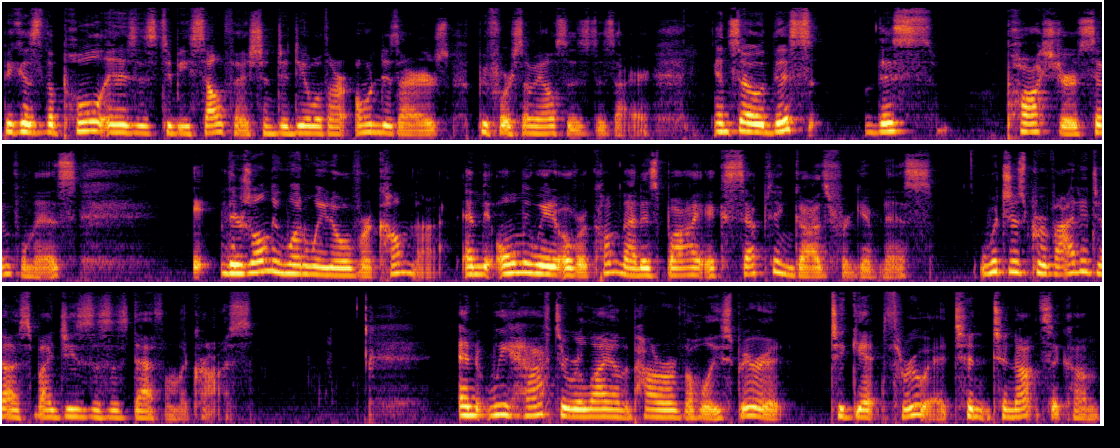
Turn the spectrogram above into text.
because the pull is is to be selfish and to deal with our own desires before somebody else's desire. And so this this posture of sinfulness it, there's only one way to overcome that. And the only way to overcome that is by accepting god's forgiveness which is provided to us by jesus' death on the cross. And we have to rely on the power of the holy spirit to get through it, to, to not succumb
